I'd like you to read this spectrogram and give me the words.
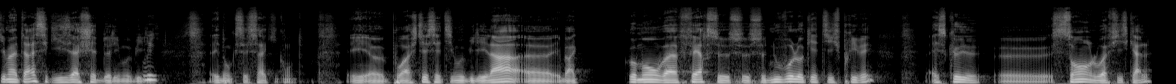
qui m'intéresse, c'est qu'ils achètent de l'immobilier. Et donc, c'est ça qui compte. Et euh, pour acheter cet immobilier-là, euh, eh ben, comment on va faire ce, nouveau locatif privé? Est-ce que euh, sans loi fiscale?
